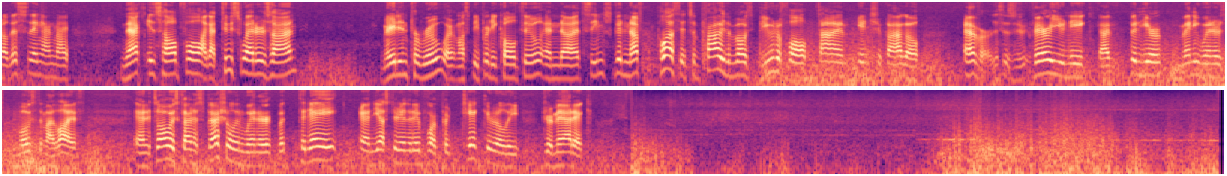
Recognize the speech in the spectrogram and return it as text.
know, this thing on my neck is helpful. I got two sweaters on, made in Peru, where it must be pretty cold too, and uh, it seems good enough. Plus, it's probably the most beautiful time in Chicago ever. This is very unique. I've been here many winters, most of my life, and it's always kind of special in winter, but today and yesterday and the day before, particularly dramatic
